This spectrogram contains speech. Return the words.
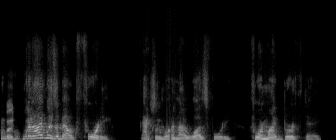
But- when I was about 40, actually, when I was 40, for my birthday,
